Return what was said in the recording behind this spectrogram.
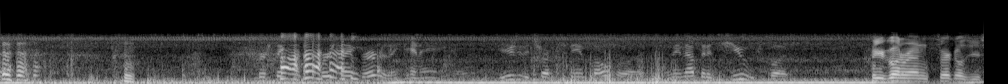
first, thing, first time for everything. Usually the truck stands over us. I mean, not that it's huge, but... You're going around in circles, you're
